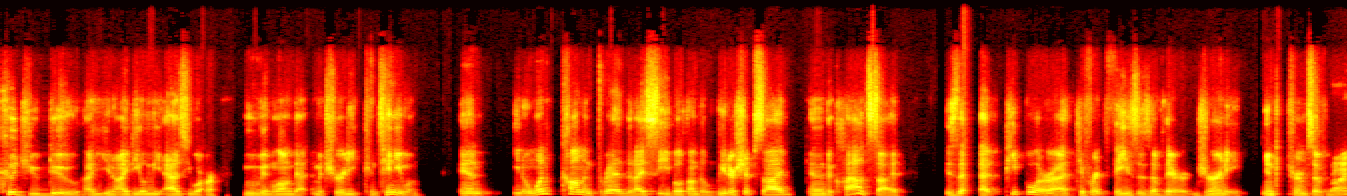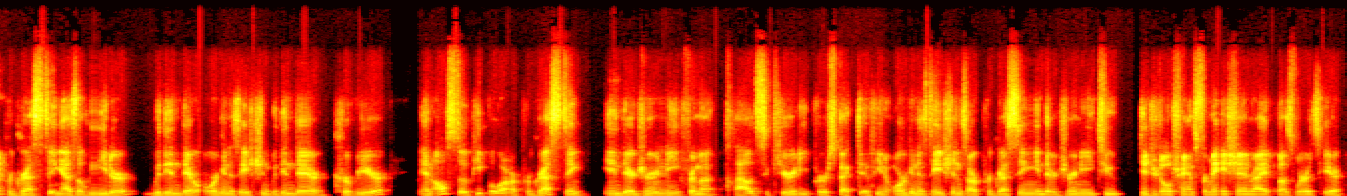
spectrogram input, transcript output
could you do uh, you know ideally as you are moving along that maturity continuum. And you know one common thread that i see both on the leadership side and the cloud side is that, that people are at different phases of their journey in terms of right. progressing as a leader within their organization within their career. And also people are progressing in their journey from a cloud security perspective. You know organizations are progressing in their journey to digital transformation right? Buzzwords here.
